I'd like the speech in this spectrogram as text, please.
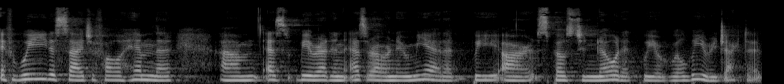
if we decide to follow him, that um, as we read in Ezra or Nehemiah, that we are supposed to know that we will be rejected.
